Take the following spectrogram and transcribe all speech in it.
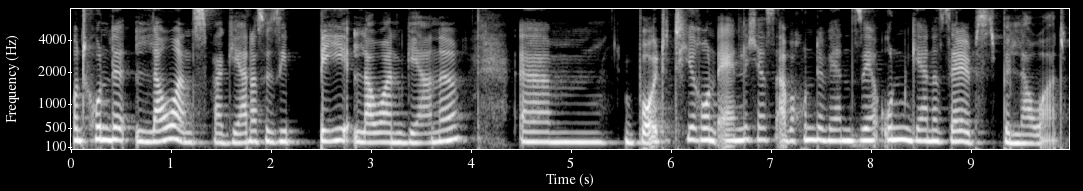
Und Hunde lauern zwar gerne, also sie belauern gerne ähm, Beutetiere und ähnliches, aber Hunde werden sehr ungerne selbst belauert.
